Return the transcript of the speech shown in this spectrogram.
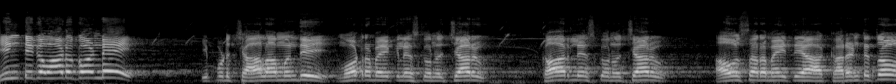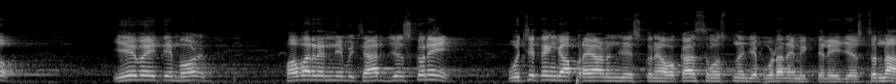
ఇంటికి వాడుకోండి. ఇప్పుడు చాలామంది మోటార్ బైకులు వేసుకొని వచ్చారు కార్లు వేసుకొని వచ్చారు. అవసరమైతే ఆ కరెంటుతో ఏవైతే మో పవర్ అన్ని ఛార్జ్ చేసుకొని ఉచితంగా ప్రయాణం చేసుకునే అవకాశం వస్తుందని చెప్పి కూడా నేను మీకు తెలియజేస్తున్నా.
